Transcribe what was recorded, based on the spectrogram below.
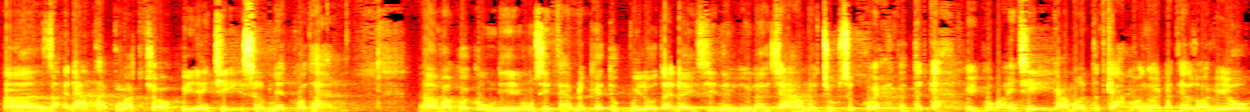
à, giải đáp thắc mắc cho quý anh chị sớm nhất có thể à, và cuối cùng thì cũng xin phép được kết thúc video tại đây. Xin được gửi lời chào lời chúc sức khỏe tới tất cả quý cô bác anh chị. Cảm ơn tất cả mọi người đã theo dõi video.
